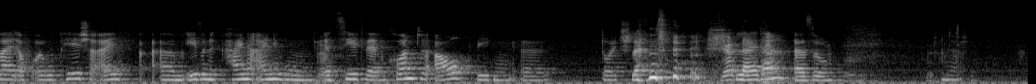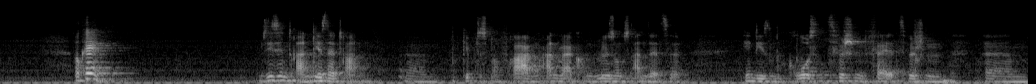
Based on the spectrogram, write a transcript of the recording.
weil auf europäischer ähm, Ebene keine Einigung ja. erzielt werden konnte, auch wegen äh, Deutschland. ja. Leider. Ja. Also. Hm. Okay, Sie sind dran, ihr seid dran. Ähm, gibt es noch Fragen, Anmerkungen, Lösungsansätze in diesem großen Zwischenfeld zwischen, ähm,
